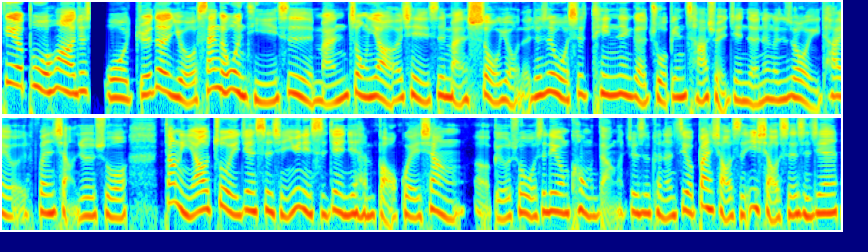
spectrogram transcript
第二步的话，就是我觉得有三个问题是蛮重要，而且也是蛮受用的。就是我是听那个左边茶水间的那个 Zoe，他有分享，就是说，当你要做一件事情，因为你时间已经很宝贵，像呃，比如说我是利用空档，就是可能只有半小时、一小时的时间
